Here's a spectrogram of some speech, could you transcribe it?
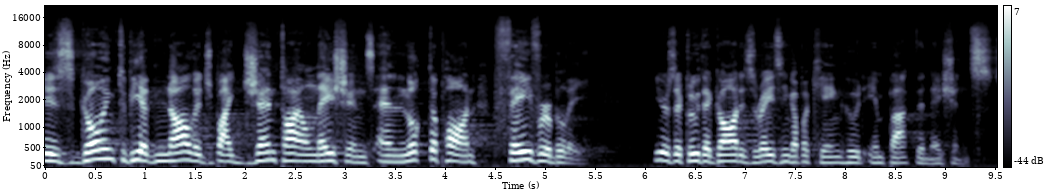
is going to be acknowledged by Gentile nations and looked upon favorably. Here's a clue that God is raising up a king who would impact the nations.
